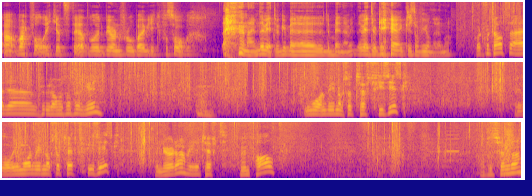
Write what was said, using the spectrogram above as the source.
ja, i hvert fall ikke et sted hvor Bjørn Floberg ikke får sove. Nei, men det vet jo ikke Benjamin. Det vet jo ikke Kristoffer Joner ennå. Kort fortalt så er eh, programmet som følger. I morgen blir det nokså tøft fysisk. I overmorgen blir det nokså tøft fysisk. På lørdag blir det tøft mentalt. Og på søndag,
